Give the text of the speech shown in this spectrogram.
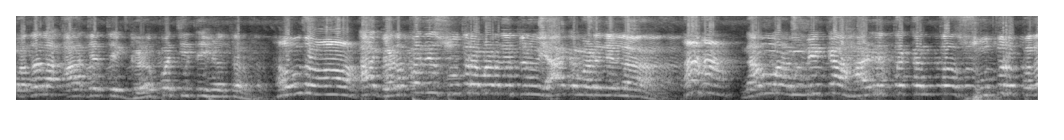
ಮೊದಲ ಆದ್ಯತೆ ಗಣಪತಿ ಅಂತ ಹೇಳ್ತಾರ. ಹೌದು. ಆ ಗಣಪತಿ ಸೂತ್ರ ಮಾಡದಿತ್ತು ನೀವು ಯಾಕೆ ಮಾಡಲಿಲ್ಲ ನಮ್ಮ ಅಂಬಿಕಾ ಹಾಡಿರ್ತಕ್ಕಂತ ಸೂತ್ರ ಪದ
